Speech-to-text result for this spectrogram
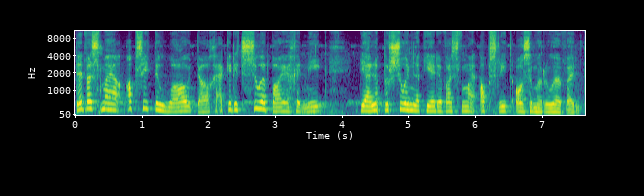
Dit was my 'n absolute wow dag. Ek het dit so baie geniet. Die hele persoonlikhede was vir my absoluut asemrowend.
